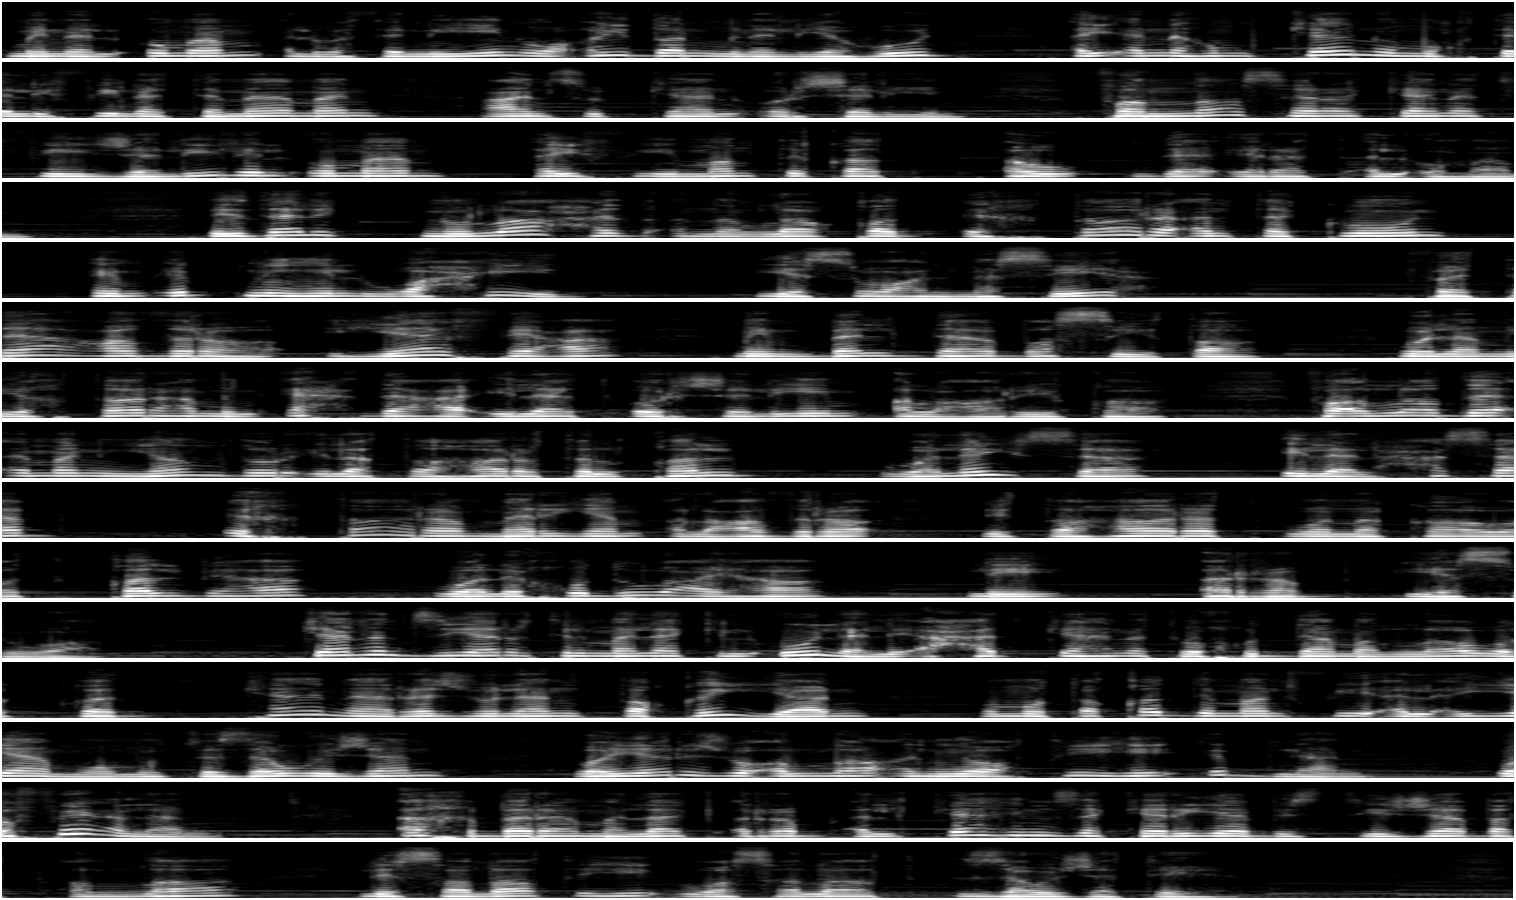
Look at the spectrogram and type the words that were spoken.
من الأمم الوثنيين وأيضا من اليهود أي أنهم كانوا مختلفين تماما عن سكان أورشليم. فالناصرة كانت في جليل الأمم أي في منطقة أو دائرة الأمم. لذلك نلاحظ أن الله قد اختار أن تكون ام ابنه الوحيد يسوع المسيح فتاة عذراء يافعة من بلدة بسيطة. ولم يختارها من إحدى عائلات أورشليم العريقة. فالله دائما ينظر إلى طهارة القلب وليس إلى الحسب. اختار مريم العذراء لطهارة ونقاوة قلبها ولخضوعها للرب يسوع. كانت زيارة الملاك الأولى لأحد كهنة وخدام الله وقد كان رجلا تقيا ومتقدما في الأيام ومتزوجا ويرجو الله أن يعطيه ابنا. وفعلا أخبر ملاك الرب الكاهن زكريا باستجابة الله لصلاته وصلاة زوجته.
